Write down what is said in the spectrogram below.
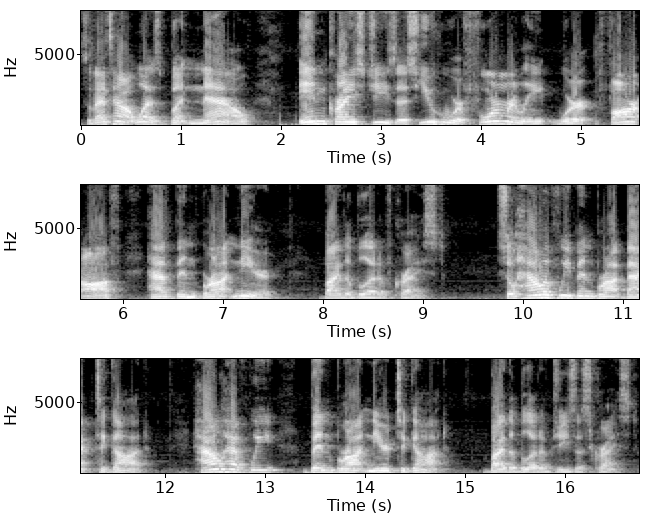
so that's how it was, but now, in Christ Jesus, you who were formerly were far off have been brought near by the blood of Christ. So, how have we been brought back to God? How have we been brought near to God? By the blood of Jesus Christ.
